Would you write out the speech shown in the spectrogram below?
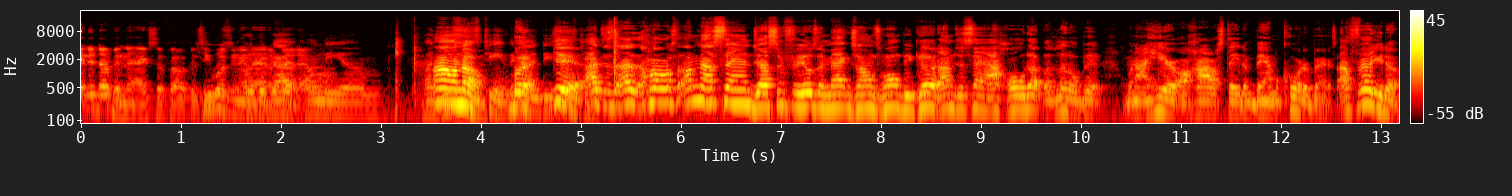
ended up in the XFL because he, was wasn't in uh, the, the NFL guy that on long. the um. On I don't DC's know, Team, the guy on but yeah, team. I just, I, Horace, I'm not saying Justin Fields and Mac Jones won't be good. I'm just saying I hold up a little bit when I hear Ohio State and Bama quarterbacks. I feel you though.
